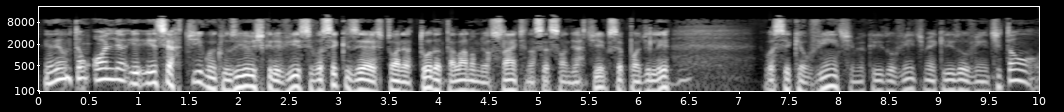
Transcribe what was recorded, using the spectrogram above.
Entendeu? Então, olha, esse artigo, inclusive, eu escrevi. Se você quiser a história toda, está lá no meu site, na seção de artigos, você pode ler. Você que é ouvinte, meu querido ouvinte, minha querida ouvinte. Então,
